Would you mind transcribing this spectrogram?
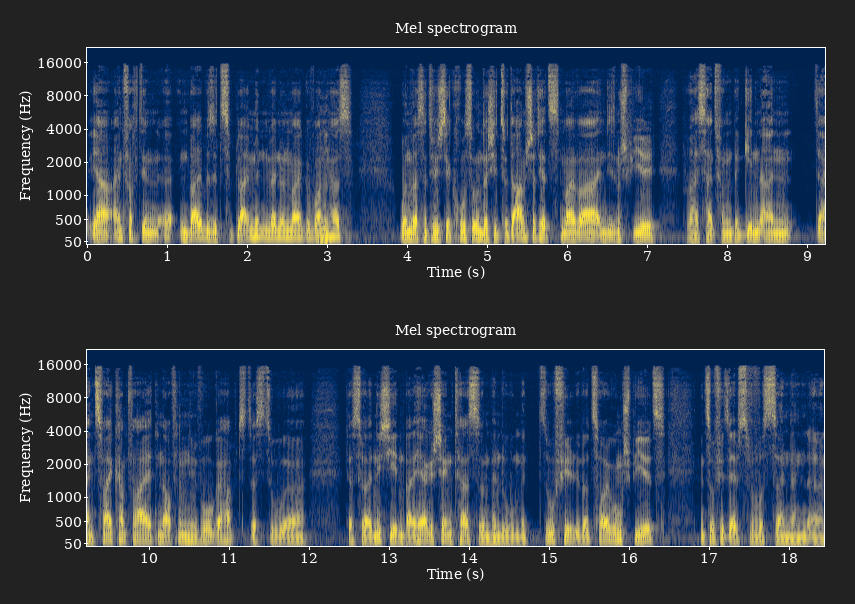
ja einfach den äh, in Ballbesitz zu bleiben hinten, wenn du mal gewonnen mhm. hast. Und was natürlich der große Unterschied zu Darmstadt jetzt mal war in diesem Spiel, du hast halt von Beginn an dein Zweikampfverhalten auf einem Niveau gehabt, dass du, äh, dass du halt nicht jeden Ball hergeschenkt hast. Und wenn du mit so viel Überzeugung spielst, mit so viel Selbstbewusstsein, dann, äh,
